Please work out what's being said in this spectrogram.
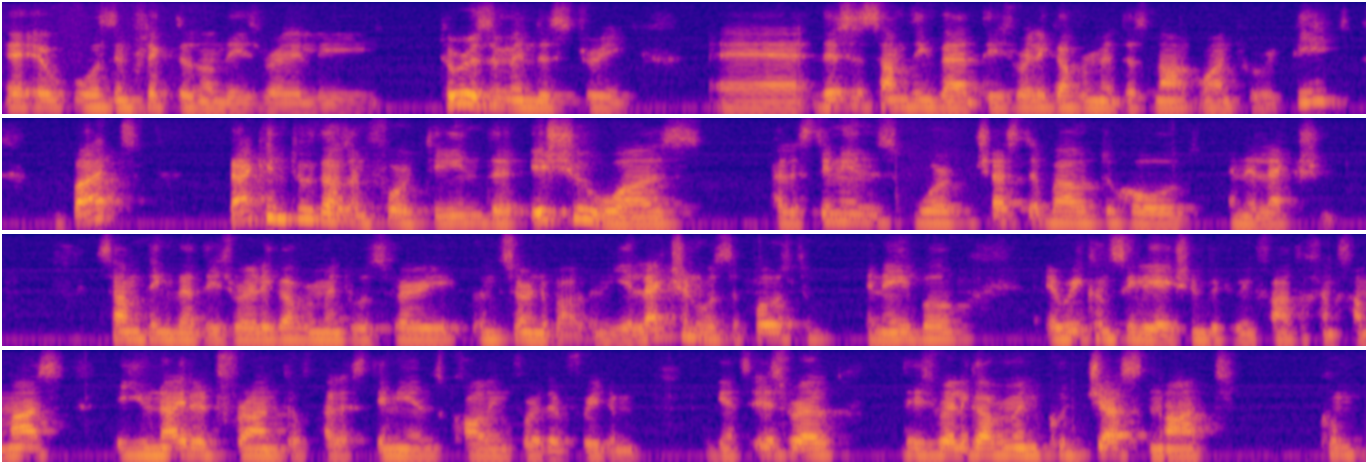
it was inflicted on the Israeli tourism industry. this is something that the Israeli government does not want to repeat, but back in 2014, the issue was Palestinians were just about to hold an election, something that the Israeli government was very concerned about. And the election was supposed to enable a reconciliation between Fatah and Hamas, a united front of Palestinians calling for their freedom against Israel. The Israeli government could just not com-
